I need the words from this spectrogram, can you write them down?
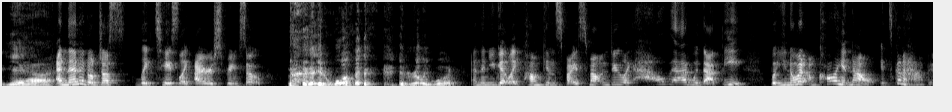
yeah. and then it'll just like taste like Irish Spring soap, it would. It really would. and then you get like pumpkin spice Mountain Dew. Like how bad would that be? But you know what? I'm calling it now. It's gonna happen.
